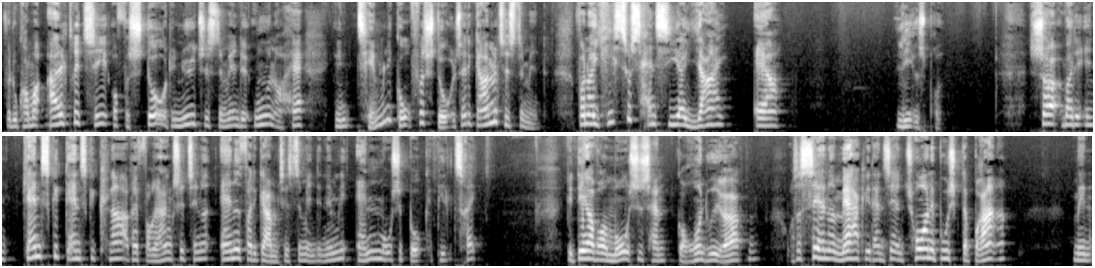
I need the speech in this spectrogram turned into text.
For du kommer aldrig til at forstå det nye testamente, uden at have en temmelig god forståelse af det gamle testamente. For når Jesus han siger, jeg er livets brød. Så var det en ganske, ganske klar reference til noget andet fra det gamle testamente, nemlig 2. Mosebog, kapitel 3. Det er der, hvor Moses han går rundt ud i ørkenen, og så ser han noget mærkeligt. Han ser en tornebusk, der brænder, men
